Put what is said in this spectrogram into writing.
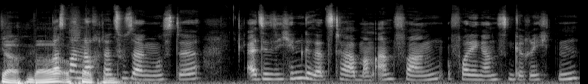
Ja, war. Was man noch dazu sagen musste, als sie sich hingesetzt haben am Anfang vor den ganzen Gerichten,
